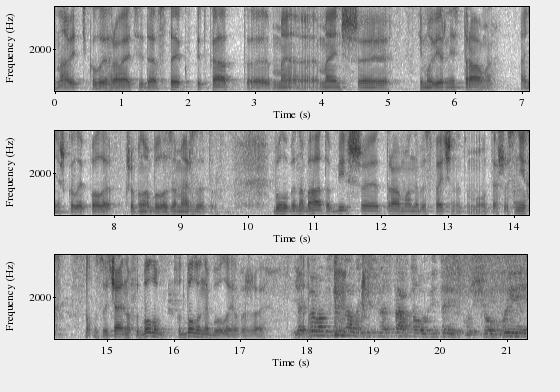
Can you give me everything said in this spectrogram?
навіть коли гравець йде в стик, в підкат, е, е, ймовірність травми, аніж коли поле, якщо воно було замерзле, то було б набагато більше травма. Тому те, що сніг, ну, звичайно, футболу, футболу не було, я вважаю. Якби вам сказали після стартового відрізку, що ви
